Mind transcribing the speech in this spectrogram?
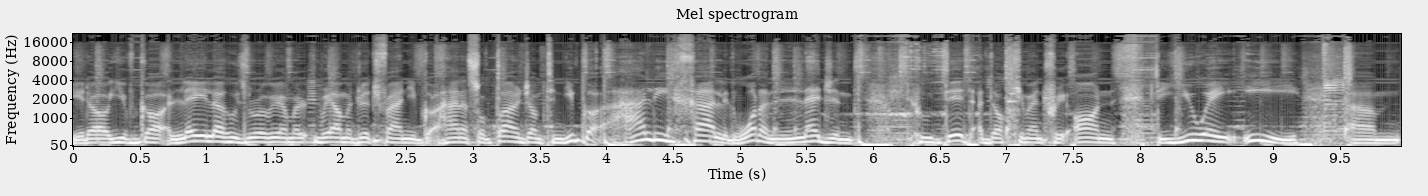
You know, you've got Leila, who's a Real Madrid fan. You've got Hannah Sultan jumped in. You've got Ali Khalid. What a legend who did a documentary on the UAE um,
